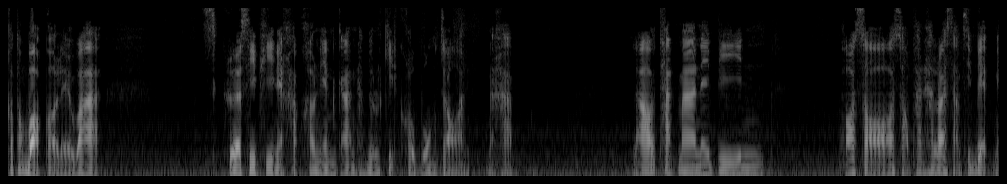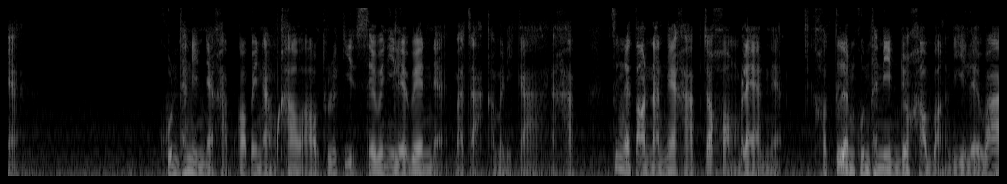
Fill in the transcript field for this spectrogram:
ก็ต้องบอกก่อนเลยว่า เครือ CP เนี่ยครับเขาเน้นการทำธุรกิจครบวงจรนะครับ แล้วถัดมาในปีพศ 2531 เนี่ยคุณธนินเนี่ยครับก็ไปนำเข้าเอาธุรกิจ7 e เ e ่ e อเนี่ยมาจากอเมริกานะครับ ซึ่งในตอนนั้นเนี่ยครับเจ้าของแบรนด์เนี่ยเขาเตือนคุณธนินด้วยความหวังดีเลยว่า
